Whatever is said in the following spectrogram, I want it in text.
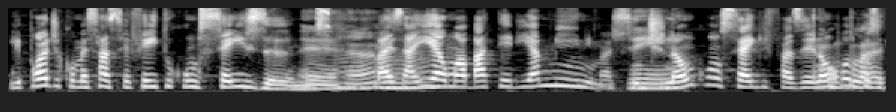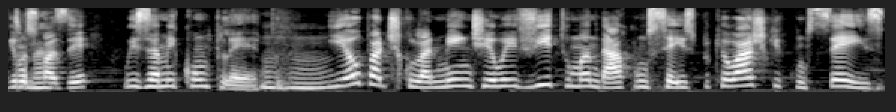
ele pode começar a ser feito com seis anos. É. Mas aí é uma bateria mínima. A gente Sim. não consegue fazer, não Completo, conseguimos né? fazer o exame completo. Uhum. E eu, particularmente, eu evito mandar com seis, porque eu acho que com seis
